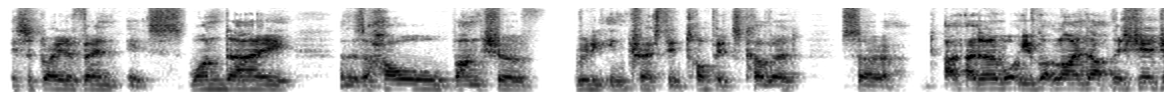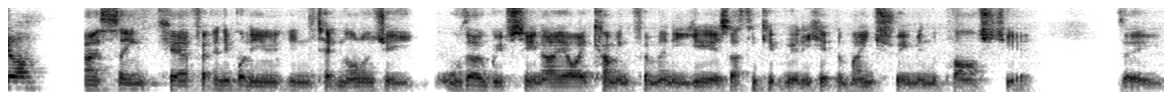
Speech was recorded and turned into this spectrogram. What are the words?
It's a great event. It's one day, and there's a whole bunch of really interesting topics covered. So I, I don't know what you've got lined up this year, John. I think uh, for anybody in technology, although we've seen AI coming for many years, I think it really hit the mainstream in the past year. The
